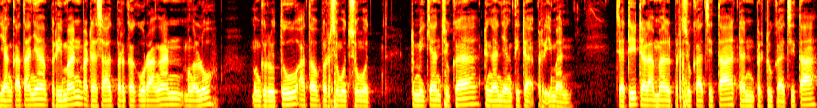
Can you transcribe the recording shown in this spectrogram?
Yang katanya beriman pada saat berkekurangan mengeluh, menggerutu atau bersungut-sungut Demikian juga dengan yang tidak beriman. Jadi dalam hal bersuka cita dan berduka cita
